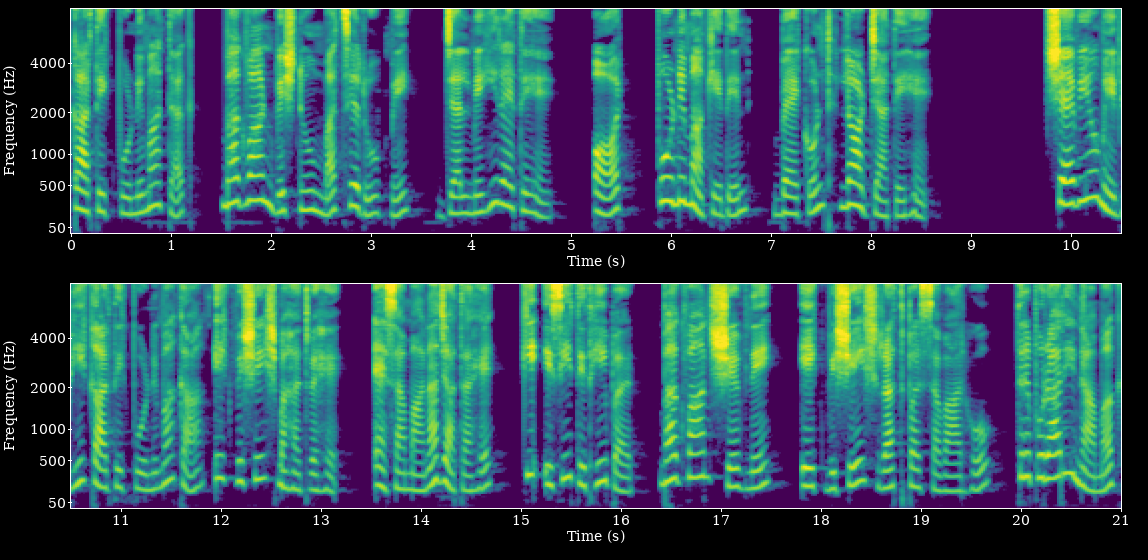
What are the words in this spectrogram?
कार्तिक पूर्णिमा तक भगवान विष्णु मत्स्य रूप में जल में ही रहते हैं और पूर्णिमा के दिन बैकुंठ लौट जाते हैं। शैवियों में भी कार्तिक पूर्णिमा का एक विशेष महत्व है। ऐसा माना जाता है कि इसी तिथि पर भगवान शिव ने एक विशेष रथ पर सवार हो त्रिपुरारी नामक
